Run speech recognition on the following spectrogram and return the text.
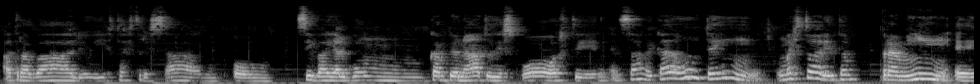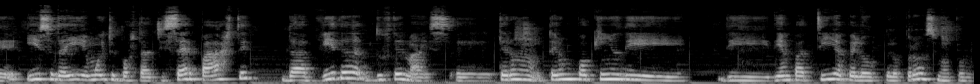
a trabalho e está estressado ou se vai a algum campeonato de esporte, né? sabe? Cada um tem uma história. Então, para mim, é, isso daí é muito importante. Ser parte da vida dos demais. É, ter, um, ter um pouquinho de, de, de empatia pelo, pelo próximo, por,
